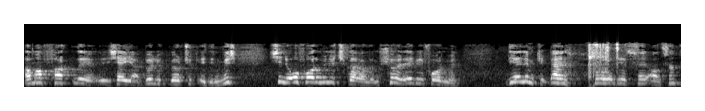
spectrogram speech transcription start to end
ama farklı e, şey ya bölük bölçük edilmiş. Şimdi o formülü çıkaralım. Şöyle bir formül. Diyelim ki ben şöyle bir şey alsam,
